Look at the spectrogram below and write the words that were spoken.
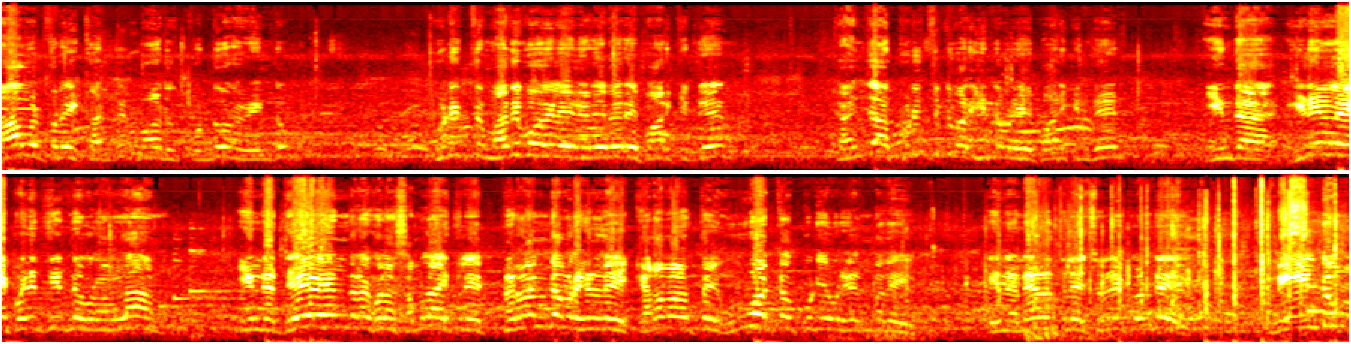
காவல்துறை கட்டுப்பாடு கொண்டு வர வேண்டும். குடித்து மதுபோதலை நிறைவேறி பார்க்கின்றேன். கஞ்சா குடித்துட்டு வருகின்றவர்களை பார்க்கின்றேன் இந்த இடைநிலைப்படுத்தியிருந்தவர்களெல்லாம் இந்த தேவேந்திர குல சமுதாயத்திலே பிறந்தவர்களை கலவரத்தை உருவாக்கக்கூடியவர்கள் என்பதை இந்த நேரத்திலே சொல்லிக்கொண்டு மீண்டும்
